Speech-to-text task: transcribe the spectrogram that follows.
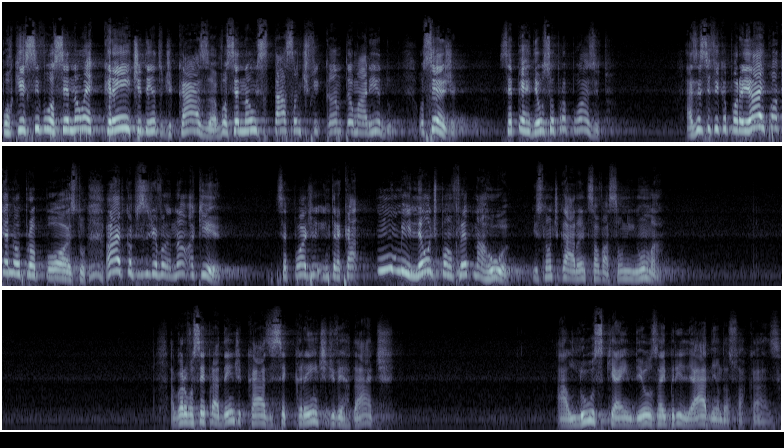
Porque se você não é crente dentro de casa, você não está santificando teu marido. Ou seja, você perdeu o seu propósito. Às vezes você fica por aí, ai, qual que é meu propósito? Ai, porque eu preciso de Não, aqui. Você pode entregar um milhão de panfletos na rua. Isso não te garante salvação nenhuma. Agora você ir para dentro de casa e ser crente de verdade, a luz que há em Deus vai brilhar dentro da sua casa.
